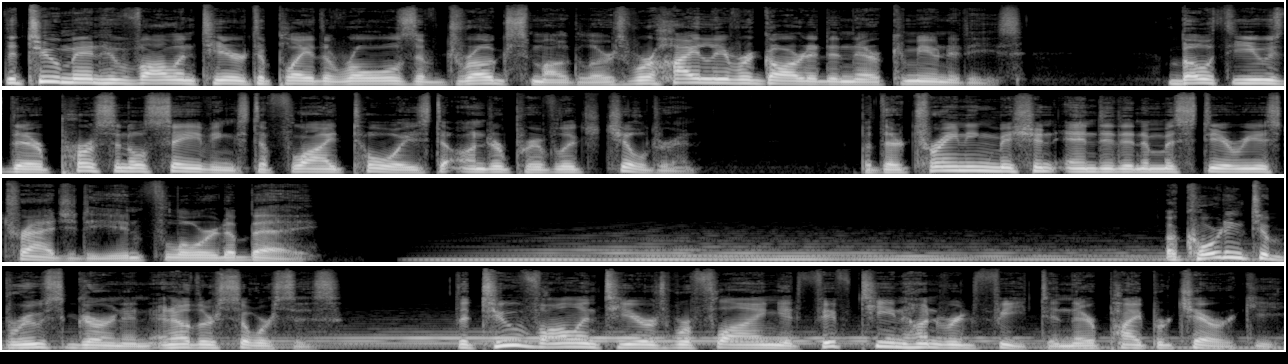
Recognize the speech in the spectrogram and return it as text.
The two men who volunteered to play the roles of drug smugglers were highly regarded in their communities. Both used their personal savings to fly toys to underprivileged children. But their training mission ended in a mysterious tragedy in Florida Bay. According to Bruce Gernon and other sources, the two volunteers were flying at 1,500 feet in their Piper Cherokee.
